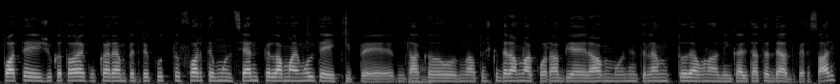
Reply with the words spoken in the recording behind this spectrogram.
poate jucătoarea cu care am petrecut foarte mulți ani pe la mai multe echipe. Dacă uh-huh. atunci când eram la Corabia eram, ne întâlneam totdeauna din calitate de adversari.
